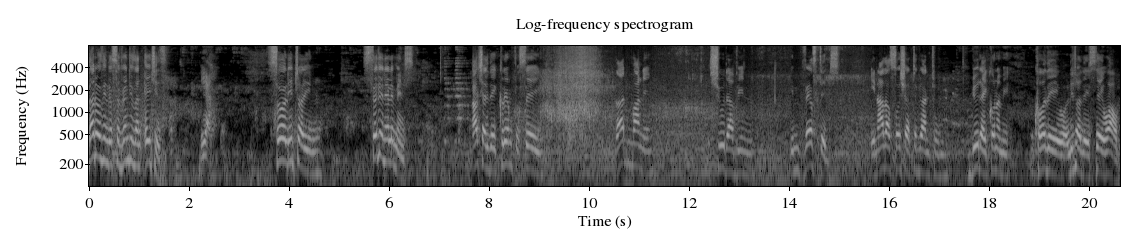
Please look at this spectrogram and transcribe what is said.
That was in the 70s and 80s. Yeah. So literally, certain elements, actually they claim to say that money should have been invested in other social activities to build the economy because they literally they say, wow,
